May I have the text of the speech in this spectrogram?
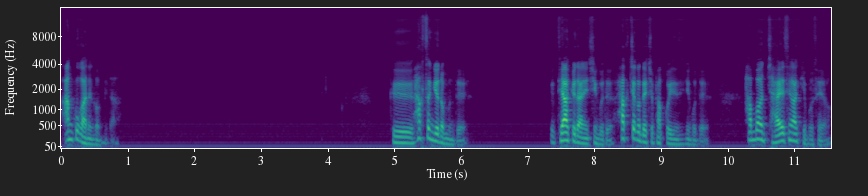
안고 가는 겁니다. 그 학생 여러분들, 그 대학교 다니는 친구들, 학자금 대출 받고 있는 친구들, 한번 잘 생각해 보세요.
